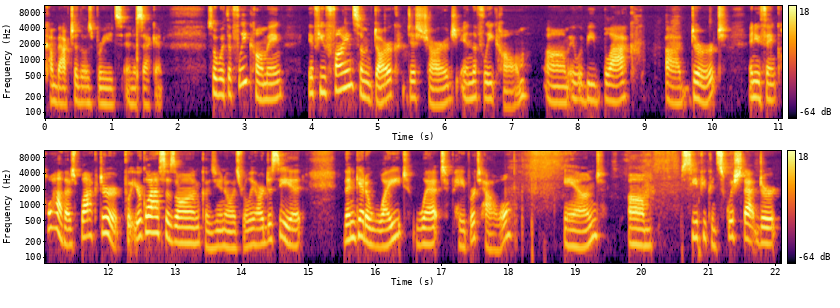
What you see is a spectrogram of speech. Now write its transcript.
come back to those breeds in a second. So, with the flea combing, if you find some dark discharge in the flea comb, um, it would be black uh, dirt, and you think, wow, there's black dirt. Put your glasses on because you know it's really hard to see it. Then get a white, wet paper towel and um, see if you can squish that dirt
